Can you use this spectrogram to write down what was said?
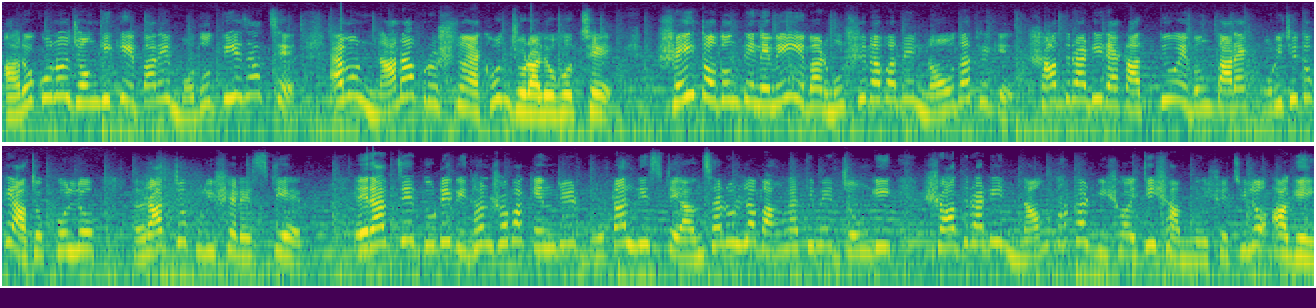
আরও কোনো জঙ্গিকে এপারে মদত দিয়ে যাচ্ছে? এমন নানা প্রশ্ন এখন জোরালো হচ্ছে। সেই তদন্তে নেমেই এবার মুর্শিদাবাদের নওদা থেকে সাদরাডির এক আত্মীয় এবং তার এক পরিচিতকে আটক করল রাজ্য পুলিশের এসটিএফ এ রাজ্যের দুটি বিধানসভা কেন্দ্রের ভোটার লিস্টে আনসারুল্লাহ বাংলা টিমের জঙ্গি সাদরাডির নাম থাকার বিষয়টি সামনে এসেছিল আগেই।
